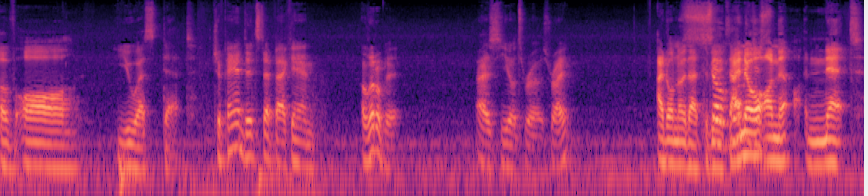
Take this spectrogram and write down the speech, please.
of all U.S. debt. Japan did step back in a little bit as yields rose, right? I don't know that to So be. exact. I know just- on the net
